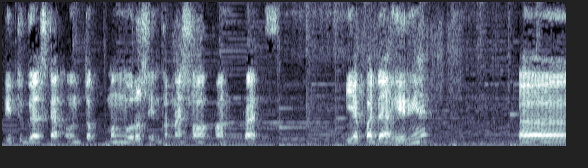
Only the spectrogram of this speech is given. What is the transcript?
ditugaskan untuk mengurus international conference ya pada akhirnya eh,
